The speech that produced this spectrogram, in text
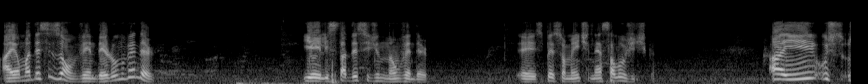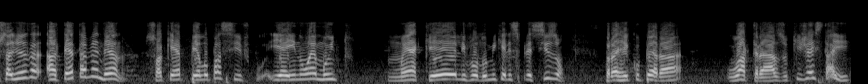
Aí é uma decisão, vender ou não vender. E ele está decidindo não vender. É, especialmente nessa logística. Aí os, Estados Unidos até está vendendo, só que é pelo Pacífico. E aí não é muito. Não é aquele volume que eles precisam para recuperar o atraso que já está aí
